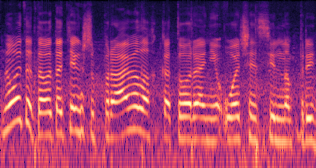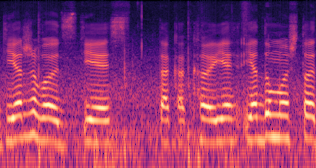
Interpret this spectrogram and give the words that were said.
Ну вот это вот о тех же правилах, которые они очень сильно придерживают здесь. так как э, я, я думаю, что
